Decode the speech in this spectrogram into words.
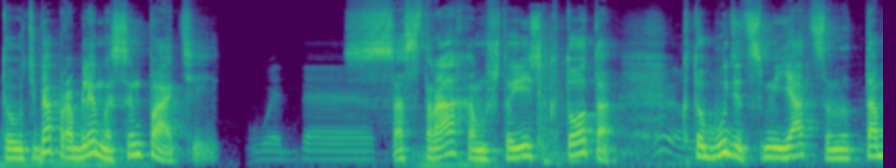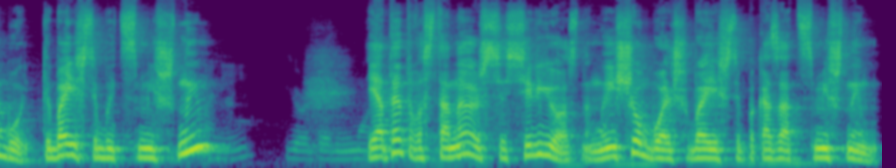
то у тебя проблемы с эмпатией. Со страхом, что есть кто-то, кто будет смеяться над тобой. Ты боишься быть смешным, и от этого становишься серьезным. И еще больше боишься показаться смешным.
